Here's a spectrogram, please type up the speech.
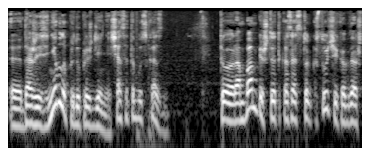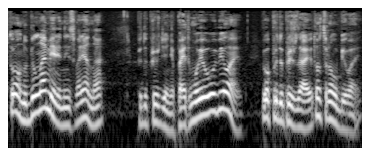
Э, даже если не было предупреждения, сейчас это будет сказано. То Рамбам пишет, что это касается только случая, когда что? Он убил намеренно, несмотря на предупреждение. Поэтому его убивают. Его предупреждают, он все равно убивает.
